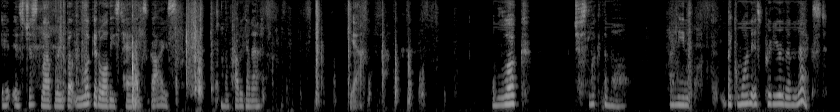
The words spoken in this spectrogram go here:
It is just lovely, but look at all these tags, guys. I'm probably going to, yeah. Look, just look at them all. I mean, like one is prettier than the next.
